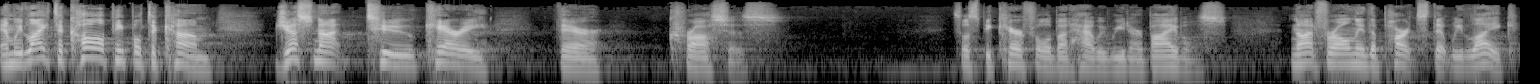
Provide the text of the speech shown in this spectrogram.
and we like to call people to come, just not to carry their crosses. So let's be careful about how we read our Bibles. Not for only the parts that we like.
